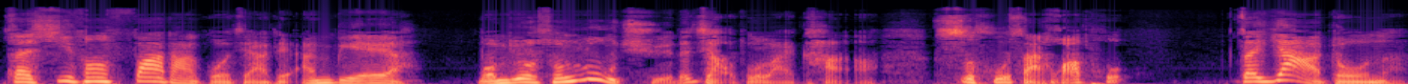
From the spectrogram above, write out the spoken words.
在西方发达国家，这 NBA 啊，我们就从录取的角度来看啊，似乎在滑坡。在亚洲呢，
